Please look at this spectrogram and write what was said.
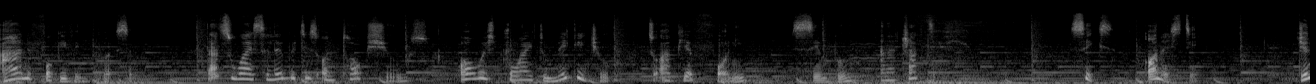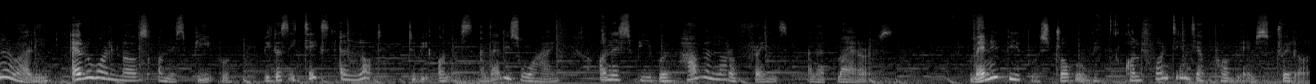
and forgiving person. That's why celebrities on talk shows always try to make a joke to appear funny, simple, and attractive. 6. Honesty. Generally, everyone loves honest people because it takes a lot to be honest, and that is why honest people have a lot of friends and admirers. Many people struggle with confronting their problems straight on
